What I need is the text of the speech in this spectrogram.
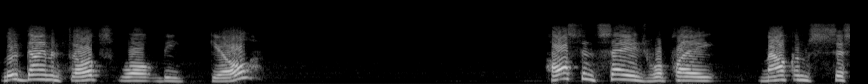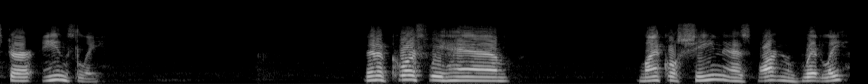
Lou Diamond Phillips will be Gil. Halston Sage will play Malcolm's sister Ainsley. Then, of course, we have Michael Sheen as Martin Whitley.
